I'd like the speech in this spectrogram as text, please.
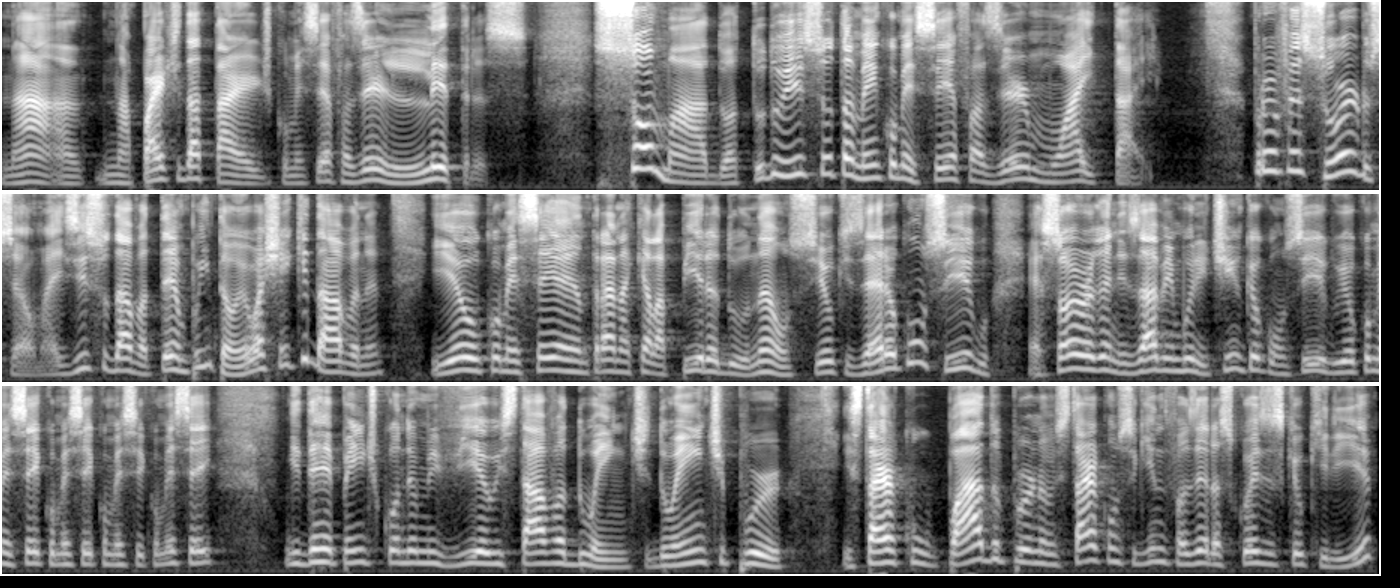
na, na parte da tarde, comecei a fazer letras. Somado a tudo isso, eu também comecei a fazer Muay Thai. Professor do céu, mas isso dava tempo? Então, eu achei que dava, né? E eu comecei a entrar naquela pira do, não, se eu quiser eu consigo, é só organizar bem bonitinho que eu consigo. E eu comecei, comecei, comecei, comecei. E de repente, quando eu me vi, eu estava doente. Doente por estar culpado por não estar conseguindo fazer as coisas que eu queria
